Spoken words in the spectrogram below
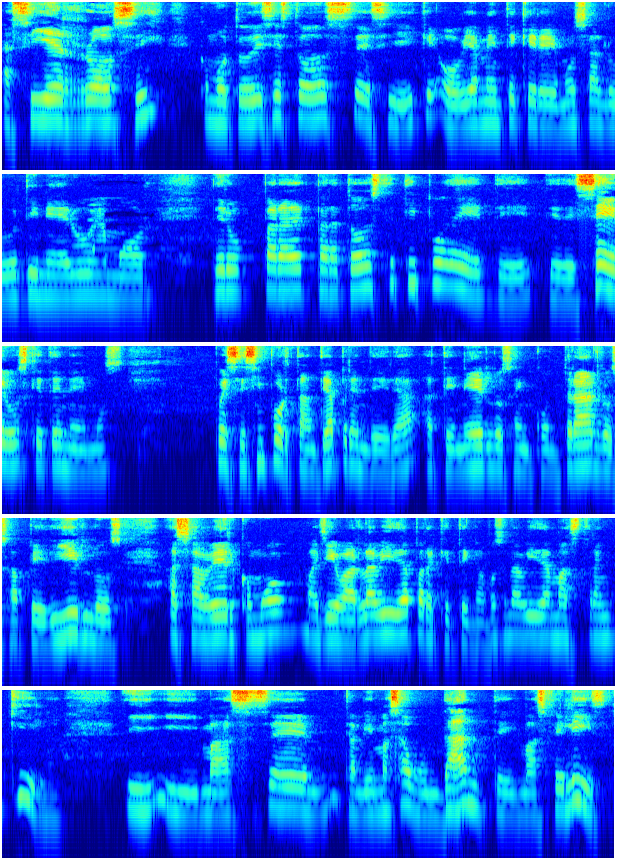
Así es, Rosy. Como tú dices, todos sí, que obviamente queremos salud, dinero, amor, pero para, para todo este tipo de, de, deseos que tenemos, pues es importante aprender a, tenerlos, a encontrarlos, a pedirlos, a saber cómo llevar la vida para que tengamos una vida más tranquila y, y más, eh, también más abundante y más feliz.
